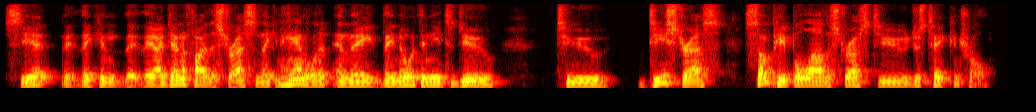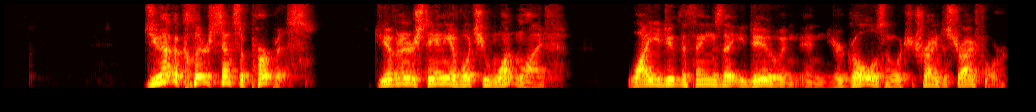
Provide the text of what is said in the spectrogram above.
see it, they, they can they, they identify the stress and they can handle it and they they know what they need to do to de-stress some people allow the stress to just take control. Do you have a clear sense of purpose? Do you have an understanding of what you want in life, why you do the things that you do, and, and your goals and what you're trying to strive for?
